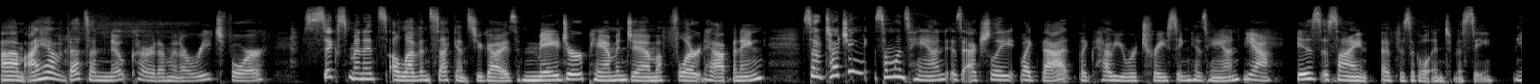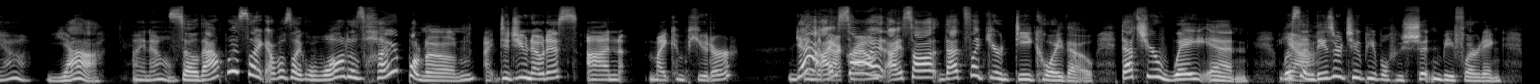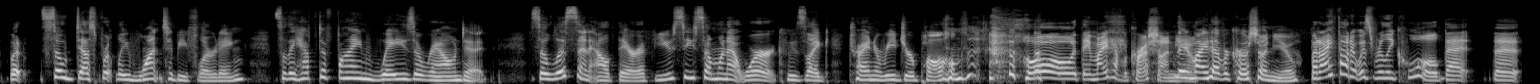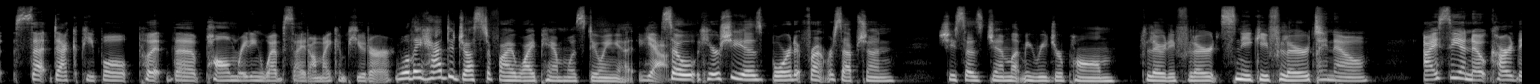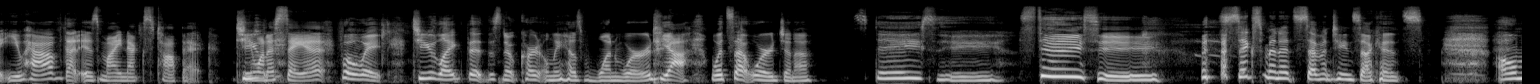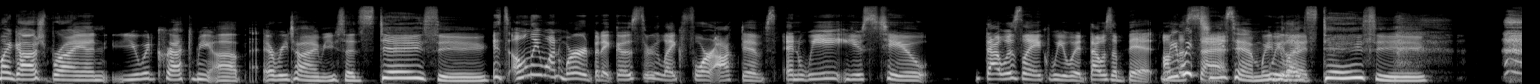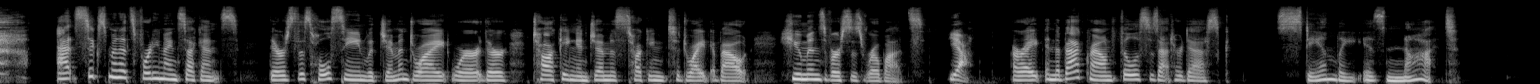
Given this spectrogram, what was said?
Um, I have that's a note card I'm going to reach for. Six minutes, 11 seconds, you guys. Major Pam and Jim flirt happening. So, touching someone's hand is actually like that, like how you were tracing his hand. Yeah. is a sign of physical intimacy. Yeah, Yeah. I know. So that was like, I was like, what is happening? I, did you notice on my computer? Yeah, I saw it. I saw that's like your decoy, though. That's your way in. Listen, Yeah. these are two people who shouldn't be flirting, but so desperately want to be flirting. So they have to find ways around it. So listen out there, if you see someone at work who's like trying to read your palm, oh, they might have a crush on you. they might have a crush on you. But I thought it was really cool that the set deck people put the palm reading website on my computer. Well, they had to justify why Pam was doing it. Yeah. So here she is, bored at front reception. She says, Jim, let me read your palm. Flirty flirt, sneaky flirt. I know. I see a note card that you have that is my next topic. Do, Do you, you- want to say it? Well, wait. Do you like that this note card only has one word? Yeah. What's that word, Jenna? Stacy. Stacy. Six minutes, 17 seconds. Oh my gosh, Brian, you would crack me up every time you said Stacy. It's only one word, but it goes through like four octaves. And we used to, that was like, we would, that was a bit. On We the would set. tease him. We'd We be like. Stacy. At six minutes, 49 seconds, there's this whole scene with Jim and Dwight where they're talking, and Jim is talking to Dwight about humans versus robots. Yeah. All right. In the background, Phyllis is at her desk. Stanley is not.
